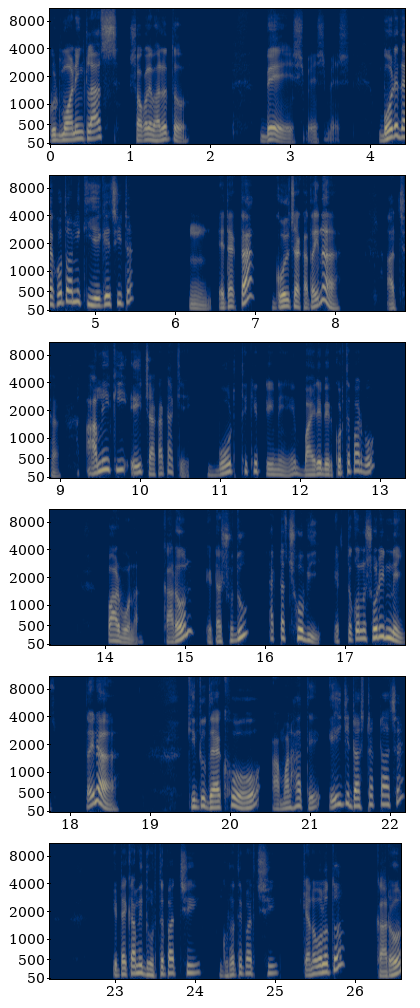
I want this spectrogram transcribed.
গুড মর্নিং ক্লাস, সকলে ভালো তো? বেশ, বেশ, বেশ। বোর্ডে দেখো তো আমি কি এঁকেছি এটা? হুম, এটা একটা গোল চাকা, তাই না? আচ্ছা, আমি কি এই চাকাটাকে বোর্ড থেকে টেনে বাইরে বের করতে পারব? পারব না। কারণ এটা শুধু একটা ছবি, এর তো কোনো শরীর নেই, তাই না? কিন্তু দেখো আমার হাতে এই যে ডাস্টারটা আছে, এটাকে আমি ধরতে পারছি, ঘোরাতে পারছি। কেন বলো তো? কারণ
